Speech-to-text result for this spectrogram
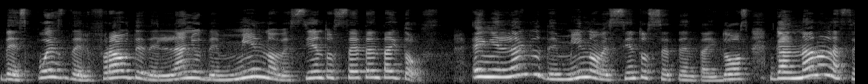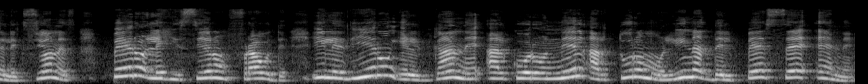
después del fraude del año de 1972. En el año de 1972 ganaron las elecciones, pero les hicieron fraude y le dieron el gane al coronel Arturo Molina del PCN.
